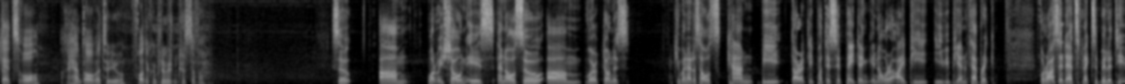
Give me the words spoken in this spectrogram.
that's all. I hand over to you for the conclusion, Christopher. So um, what we've shown is, and also um, worked on is Kubernetes hosts can be directly participating in our IP EVPN fabric. For us, it adds flexibility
